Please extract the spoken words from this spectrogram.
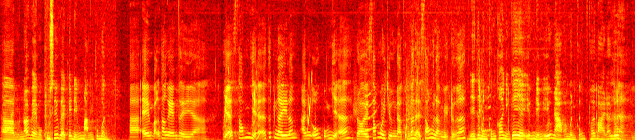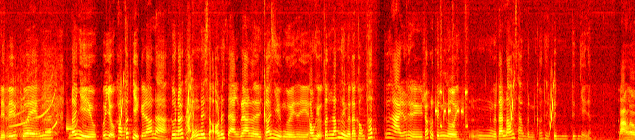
À, nói về một chút xíu về cái điểm mạnh của mình. À, em bản thân em thì à, dễ sống dễ thích nghi lắm. Ăn uống cũng dễ rồi sống môi trường nào cũng có thể sống và làm việc được hết. Vậy thì mình cũng có những cái yếu điểm yếu nào thôi mình cũng phơi bài ra luôn. À, điểm yếu của em á, nói nhiều. Ví dụ không thích gì cái đó là cứ nói thẳng nói sổ nói sàng ra là có nhiều người thì không hiểu tính lắm thì người ta không thích. Thứ hai nữa thì rất là tin người. Người ta nói sao mình có thể tin tin vậy đó. Bạn là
